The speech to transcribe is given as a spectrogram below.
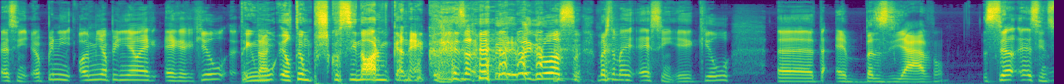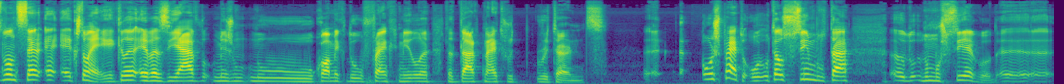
Assim, a, opini- a minha opinião é, é que aquilo. Tem tá- um, ele tem um pescoço enorme, caneco. Bem, bem grosso. Mas também é assim, aquilo ah, tá- é baseado. Se, é assim, se não disser, é- a questão é, aquilo é baseado mesmo no cómic do Frank Miller, The Dark Knight Re- Returns. Ah, o aspecto, o, o teu símbolo está do, do morcego, ah,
